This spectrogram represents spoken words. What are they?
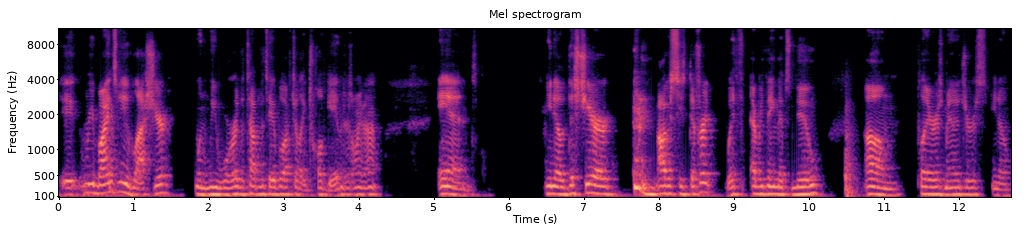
it reminds me of last year when we were at the top of the table after like 12 games or something like that. And you know, this year obviously is different with everything that's new. Um, players, managers, you know,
